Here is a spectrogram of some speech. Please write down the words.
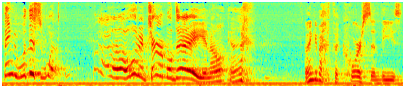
think, well, this, what, oh, what a terrible day, you know. I think about the course of these,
